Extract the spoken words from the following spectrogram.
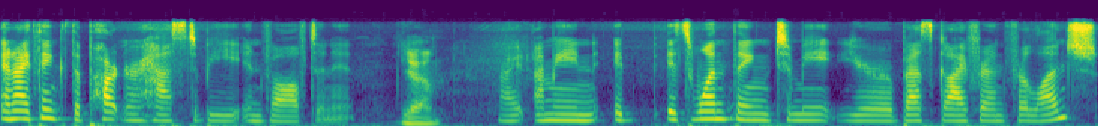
and I think the partner has to be involved in it, yeah, right? I mean, it it's one thing to meet your best guy friend for lunch.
